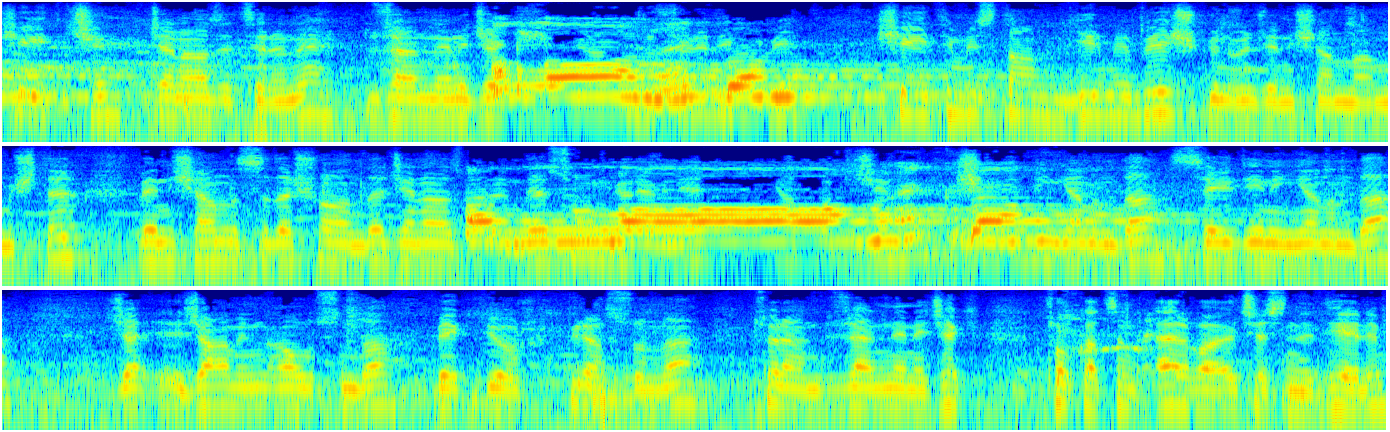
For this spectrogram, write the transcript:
şehit için cenaze töreni düzenlenecek. Allahu gibi şehitimiz tam 25 gün önce nişanlanmıştı ve nişanlısı da şu anda cenaze töreninde son görevini yapmak için şehidin yanında, sevdiğinin yanında caminin avlusunda bekliyor. Biraz sonra tören düzenlenecek Tokat'ın Erbaa ilçesinde diyelim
